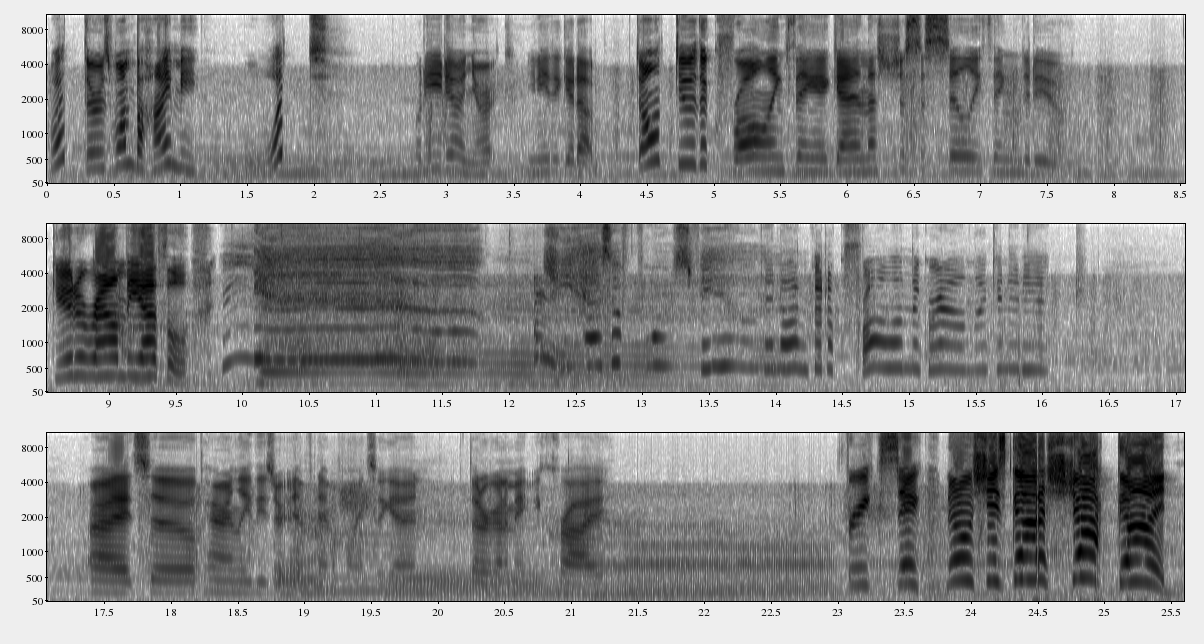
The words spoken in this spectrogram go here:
What? There's one behind me. What? What are you doing, York? You need to get up. Don't do the crawling thing again. That's just a silly thing to do. Get around the Ethel. No! She has a force field, and I'm gonna crawl on the ground like an idiot. Alright, so apparently these are infinite points again that are gonna make me cry. Freak's sake! No, she's got a shotgun!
